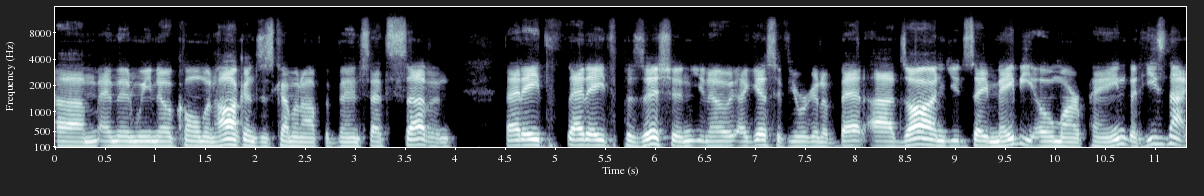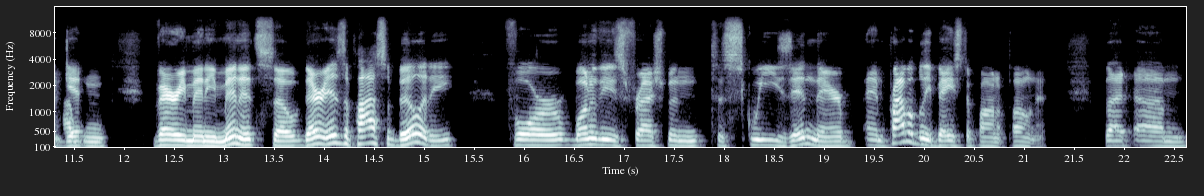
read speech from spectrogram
um, and then we know Coleman Hawkins is coming off the bench. That's seven that eighth that eighth position, you know, I guess if you were going to bet odds on, you'd say maybe Omar Payne, but he's not getting very many minutes. So there is a possibility for one of these freshmen to squeeze in there and probably based upon opponent. But um,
